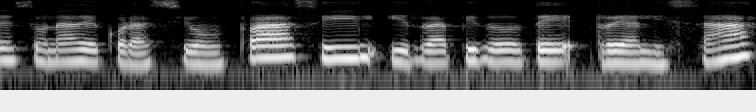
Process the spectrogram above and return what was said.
es una decoración fácil y rápido de realizar.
